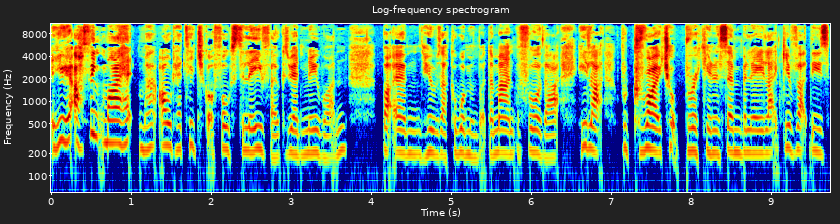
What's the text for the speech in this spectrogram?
he, I think my my old head teacher got forced to leave though because we had a new one, but um, who was like a woman. But the man before that, he like would karate chop brick in assembly, like give like these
